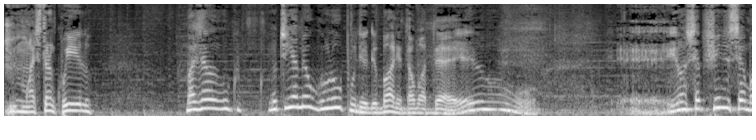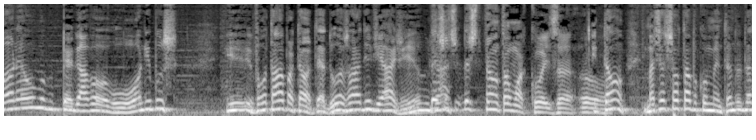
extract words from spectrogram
mais tranquilo. Mas eu, eu tinha meu grupo de, de bar em Taubaté. Eu, eh, eu sempre, fim de semana, eu pegava o ônibus e voltava para Taubaté, duas horas de viagem. Eu Deixa, já- eu te- deixa eu te perguntar uma coisa. Então, mas eu só estava comentando da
